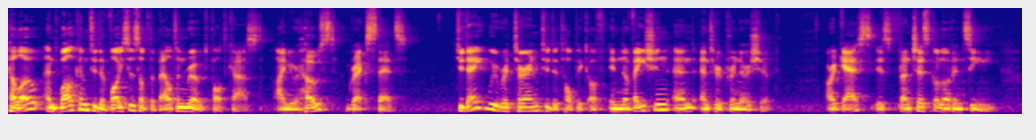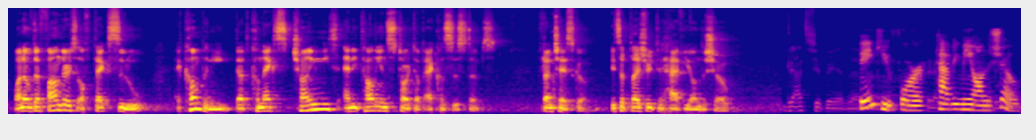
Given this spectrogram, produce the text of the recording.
Hello, and welcome to the Voices of the Belt and Road podcast. I'm your host, Greg Stetz. Today, we return to the topic of innovation and entrepreneurship. Our guest is Francesco Lorenzini, one of the founders of TechSilu, a company that connects Chinese and Italian startup ecosystems. Francesco, it's a pleasure to have you on the show. Thank you for having me on the show.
